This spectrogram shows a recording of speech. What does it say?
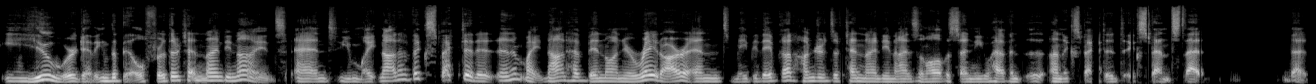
you were getting the bill for their 1099s and you might not have expected it and it might not have been on your radar and maybe they've got hundreds of 1099s and all of a sudden you have an uh, unexpected expense that that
